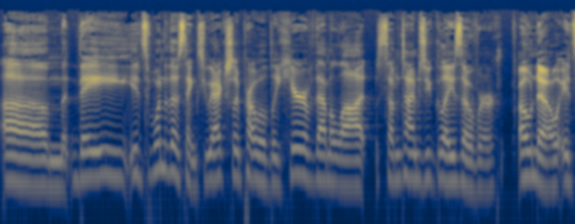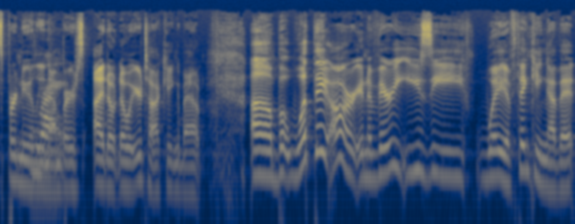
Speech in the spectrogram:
Um, they, it's one of those things you actually probably hear of them a lot. Sometimes you glaze over. Oh no, it's Bernoulli Right. numbers. I don't know what you're talking about. Uh, but what they are, in a very easy way of thinking of it,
